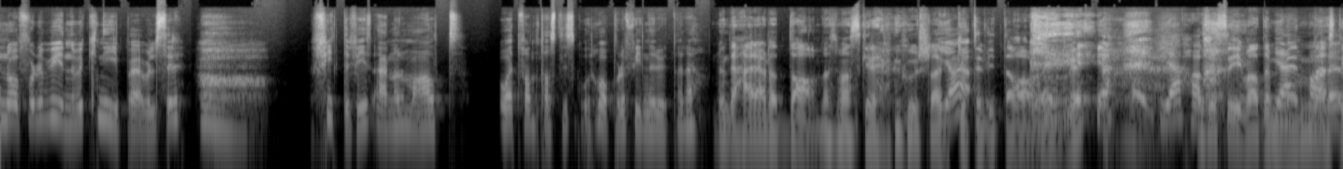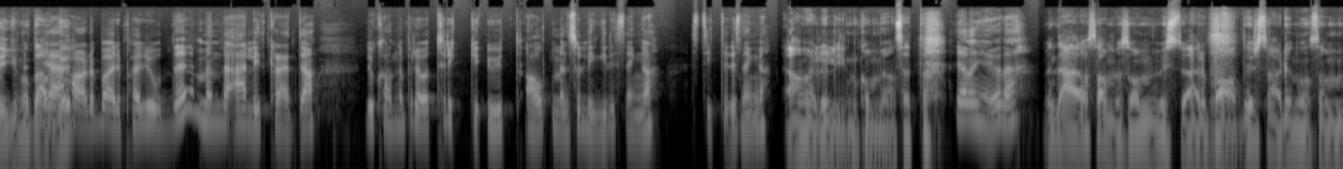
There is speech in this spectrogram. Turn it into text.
Nå får du begynne med knipeøvelser. Fittefis er normalt, og et fantastisk ord. Håper du finner ut av det. Men det her er da dame som har skrevet fitte har det, egentlig. Ja, har, Og så sier man at menn er stygge mot Jeg har det bare i perioder, men det er litt kleint, ja. Du kan jo prøve å trykke ut alt mens du ligger i senga. sitter i senga. Ja, nå vil jo lyden komme uansett, da. Ja, den gjør jo det. Men det er jo samme som hvis du er og bader, så er det jo noen som,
